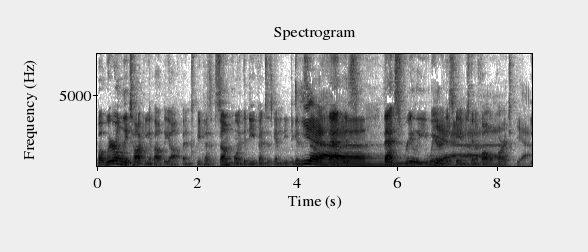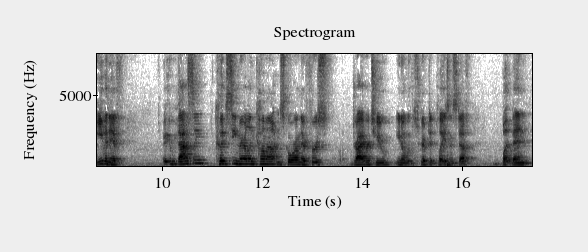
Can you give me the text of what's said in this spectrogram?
But we're only talking about the offense because at some point the defense is going to need to get a Yeah. stop. That is that's really where this game is going to fall apart. Yeah. Even if honestly could see Maryland come out and score on their first drive or two, you know, with scripted plays and stuff, but then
